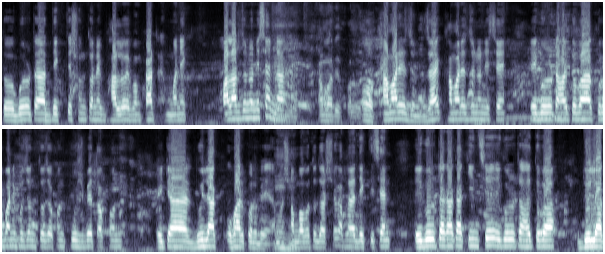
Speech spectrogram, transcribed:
তো গরুটা দেখতে শুনতে অনেক ভালো এবং কাট মানে পালার জন্য নিছেন না? ও খামারের জন্য। যাই হোক, খামারের জন্য নিছে। এই গরুটা হয়তো বা কুরবানি পর্যন্ত যখন পুষবে তখন এটা দুই লাখ ওভার করবে। সম্ভবত দর্শক আপনারা দেখতেছেন এই গরুটা কাকা কিনছে, এই গরুটা হয়তো বা দুই লাখ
